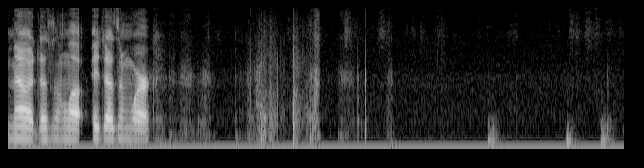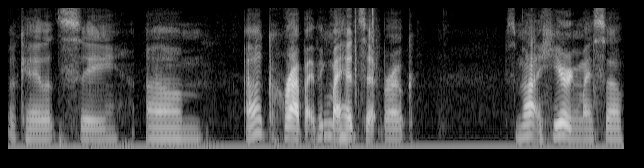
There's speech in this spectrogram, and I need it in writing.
No, it doesn't look. It doesn't work. Okay, let's see. Um, oh crap! I think my headset broke. Cause I'm not hearing myself.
